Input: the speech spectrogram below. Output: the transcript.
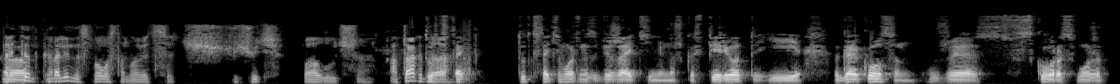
Тайтенд а, Каролины снова становится чуть-чуть получше. А так, тут, да. Кстати, тут, кстати, можно забежать немножко вперед, и Гай Колсон уже скоро сможет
